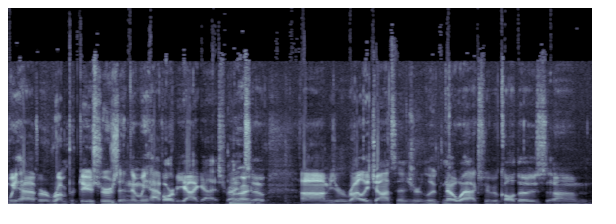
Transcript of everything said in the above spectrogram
we have our run producers, and then we have RBI guys, right? right. So, um, your Riley Johnsons, your Luke Nowaks, we would call those um,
